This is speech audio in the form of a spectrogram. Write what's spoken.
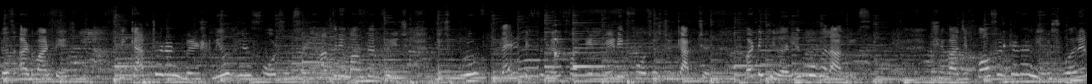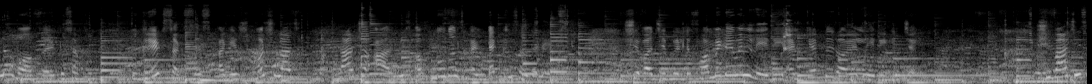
to his advantage. He captured and built new hill forts in Sahyadri mountain range, which proved very difficult for invading forces to capture, particularly Mughal armies. Shivaji perfected and used guerrilla warfare to, to great success against much large, larger armies of Mughals and Deccan Sultanates. Shivaji built a formidable navy and kept the royal navy in check. Shivaji's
